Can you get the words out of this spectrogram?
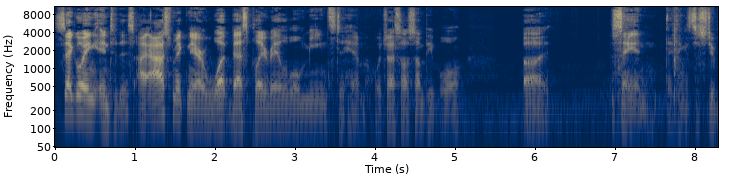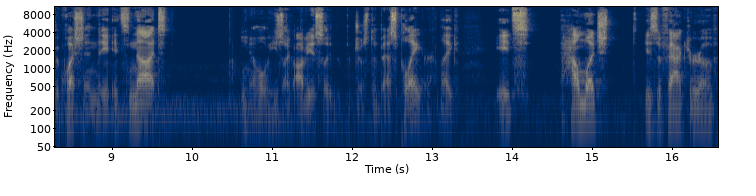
segueing into this. I asked McNair what best player available means to him, which I saw some people uh, saying they think it's a stupid question. It's not, you know, he's like, obviously just the best player. Like, it's how much is a factor of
